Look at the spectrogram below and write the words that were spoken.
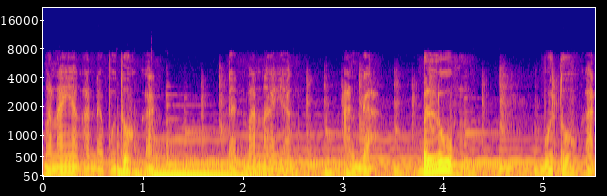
mana yang anda butuhkan dan mana yang anda belum butuhkan.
